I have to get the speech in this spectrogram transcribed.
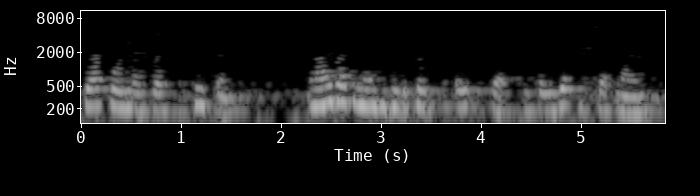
step where you make restitution. And I recommend you do the first eight steps before you get to step nine.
